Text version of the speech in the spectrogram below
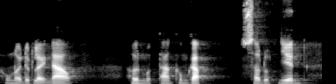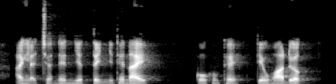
không nói được lời nào. Hơn một tháng không gặp, sao đột nhiên anh lại trở nên nhiệt tình như thế này? Cô không thể tiêu hóa được.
